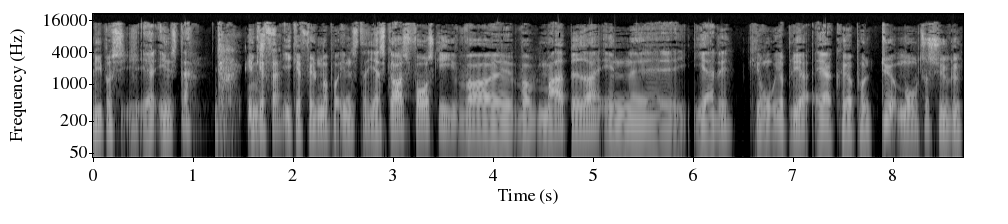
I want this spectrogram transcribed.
Lige præcis. Ja, Insta. I Insta. kan, I kan følge mig på Insta. Jeg skal også forske i, hvor, øh, hvor meget bedre en øh, hjertekirurg jeg bliver af at køre på en dyr motorcykel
